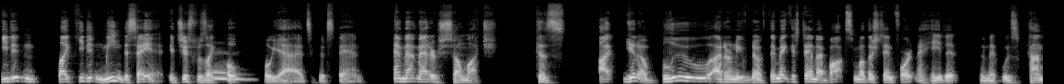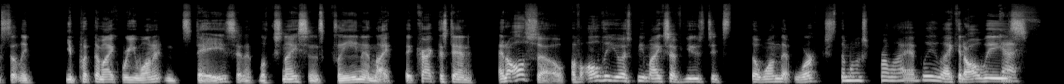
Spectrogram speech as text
He didn't like he didn't mean to say it. It just was like, "Oh, mm. oh yeah, it's a good stand," and that matters so much because I, you know, Blue. I don't even know if they make a stand. I bought some other stand for it, and I hate it. And it was constantly you put the mic where you want it, and it stays, and it looks nice, and it's clean, and like they crack the stand. And also, of all the USB mics I've used, it's the one that works the most reliably. Like it always yes.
